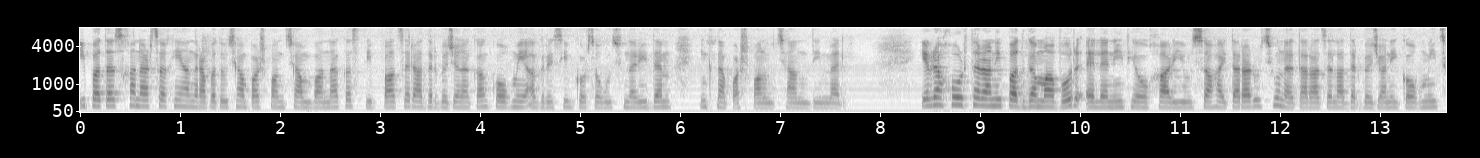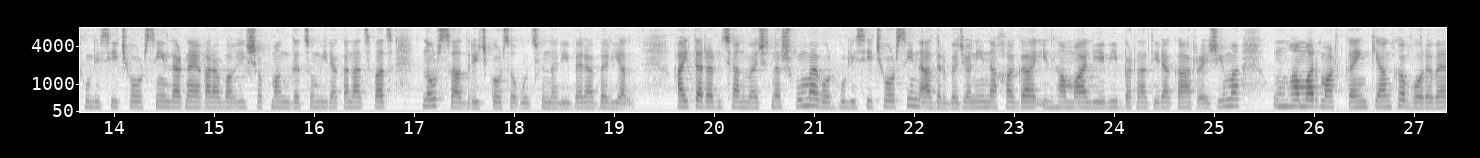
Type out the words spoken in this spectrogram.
Ի պատասխան Արցախի հանրապետության պաշտպանության բանակը ստիպված էր ադրբեջանական կողմի ագրեսիվ գործողությունների դեմ ինքնապաշտպանության դիմել։ Եվրախորհրդարանի падգամավոր Էլենի Թեոխարիուսը հայտարարություն է տարածել Ադրբեջանի կողմից հուլիսի 4-ին Լեռնային Ղարաբաղի շփման գծում իրականացված նոր սադրիչ գործողությունների վերաբերյալ։ Հայտարարության մեջ նշվում է, որ հուլիսի 4-ին Ադրբեջանի նախագահ Իլհամ Ալիևի բռնատիրական ռեժիմը, ում համար մարդկային կյանքը որևէ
